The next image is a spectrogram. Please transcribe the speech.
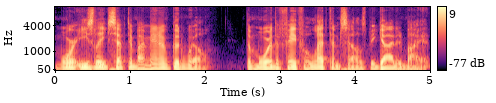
more easily accepted by men of good will, the more the faithful let themselves be guided by it.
